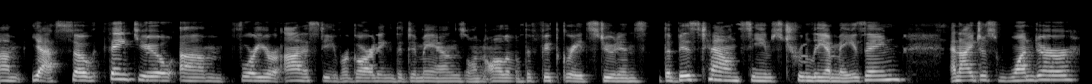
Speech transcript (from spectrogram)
Um, yes, so thank you um, for your honesty regarding the demands on all of the fifth grade students. The BizTown seems truly amazing. And I just wonder,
